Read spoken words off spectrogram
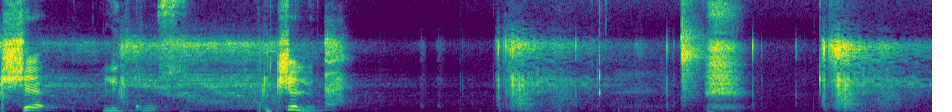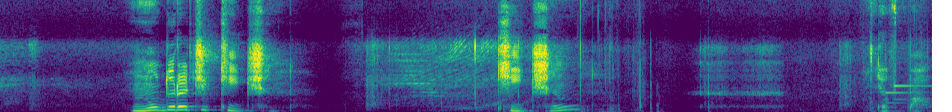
Ще лікус. Тут. Ну, до речі, кічен. Кічен. Я впав.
